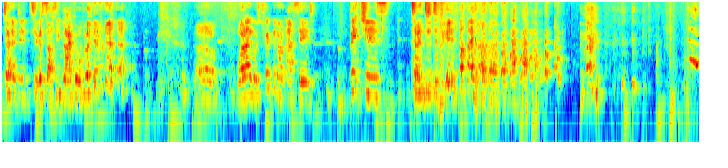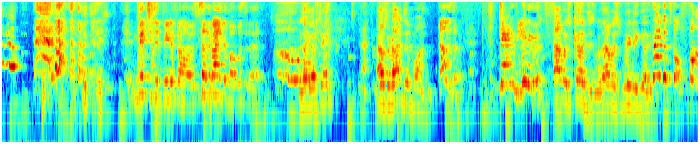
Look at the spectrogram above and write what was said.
turned into a sassy black woman. Um, oh. When I was tripping on acid, bitches turned into pedophiles. bitches and pedophiles. Was that the random one, wasn't it? Was that yours, Jane? That was a random one. That was a. Damn you! That was good as well. That was really good. Random's got five!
